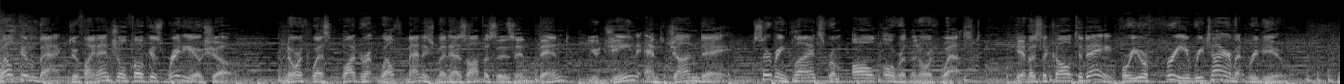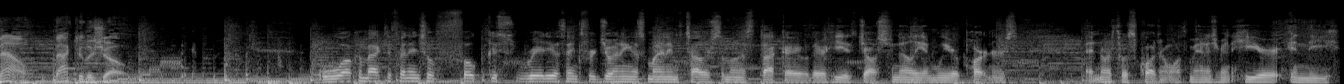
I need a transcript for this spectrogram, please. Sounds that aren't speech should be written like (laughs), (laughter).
Welcome back to Financial Focus Radio Show. Northwest Quadrant Wealth Management has offices in Bend, Eugene, and John Day, serving clients from all over the Northwest. Give us a call today for your free retirement review. Now, back to the show. Welcome back to Financial Focus Radio. Thanks for joining us. My name is Tyler Simonis. That guy over there, he is Josh Finelli, and we are partners at Northwest Quadrant Wealth Management here in the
